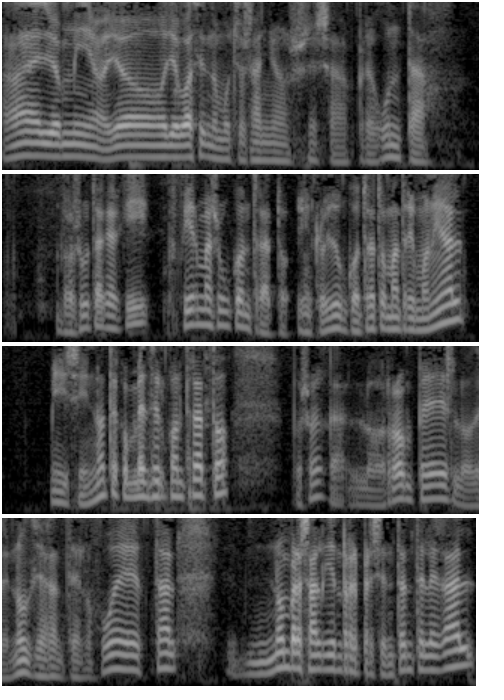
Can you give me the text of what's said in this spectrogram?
Ay, Dios mío, yo llevo haciendo muchos años esa pregunta. Resulta que aquí firmas un contrato, incluido un contrato matrimonial, y si no te convence el contrato, pues oiga, lo rompes, lo denuncias ante el juez, tal, nombras a alguien representante legal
